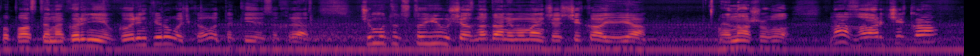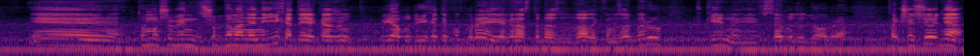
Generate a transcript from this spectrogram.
попасти на Корнівку. Орієнтіровочка, от такий ось хрест. Чому тут стою? Зараз на даний момент зараз чекаю я нашого Назарчика. І, тому що він, щоб до мене не їхати, я кажу, я буду їхати по Корею, якраз тебе з великом заберу, вкину і все буде добре. Так що сьогодні е,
